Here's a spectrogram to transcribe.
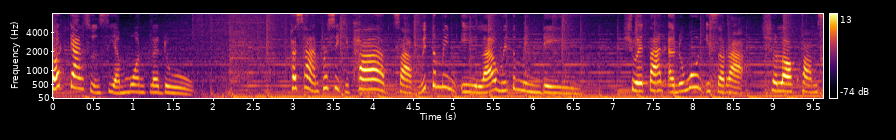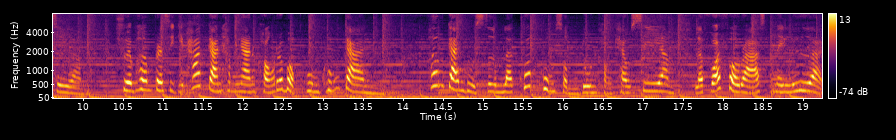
ลดการสูญเสียมวลกระดูก ผสานประสิทธิภาพจากวิตามินอ e ีและวิตามินดี ช่วยต้านอนุมูลอิสระ ชะลอความเสื่อม ช่วยเพิ่มประสิทธิภาพการทำงานของระบบภูมิคุ้มกัน เพิ่มการดูดซึมและควบคุมสมดุลของแคลเซียม และฟอสฟอรัสในเลือด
